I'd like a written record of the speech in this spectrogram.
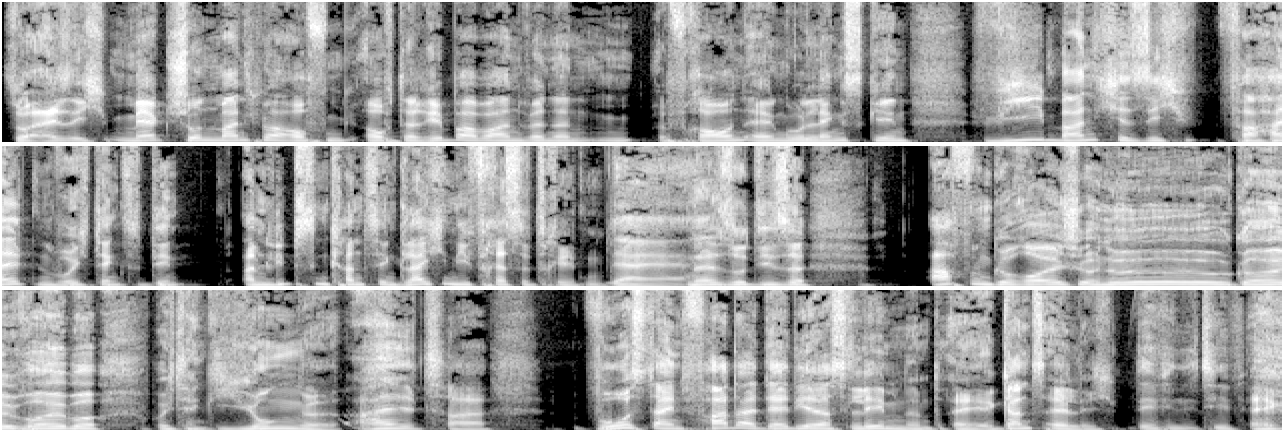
So, also ich merke schon manchmal auf, auf der Reeperbahn, wenn dann Frauen irgendwo längs gehen, wie manche sich verhalten, wo ich denke, so, den, am liebsten kannst du den gleich in die Fresse treten. Ja, ja, ja. Ne, so diese Affengeräusche und äh, geil, Weiber. Wo ich denke, Junge, Alter, wo ist dein Vater, der dir das Leben nimmt? Ey, ganz ehrlich. Definitiv. Ey,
